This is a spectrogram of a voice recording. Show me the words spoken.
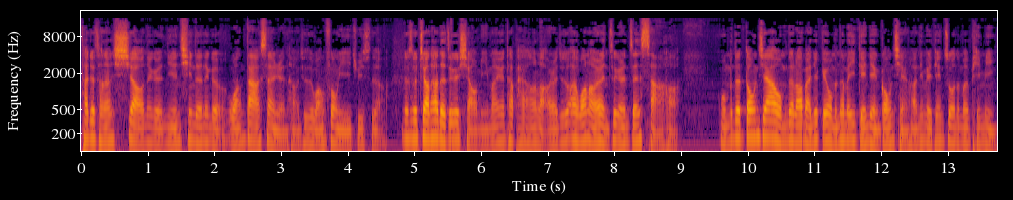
他就常常笑那个年轻的那个王大善人哈，就是王凤仪居士啊。那时候叫他的这个小名嘛，因为他排行老二，就说：“哎，王老二，你这个人真傻哈！我们的东家，我们的老板就给我们那么一点点工钱哈，你每天做那么拼命，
